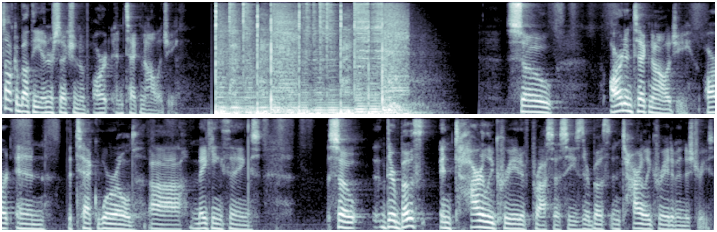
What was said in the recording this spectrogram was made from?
talk about the intersection of art and technology. So, art and technology, art and the tech world, uh, making things. So, they're both entirely creative processes, they're both entirely creative industries.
